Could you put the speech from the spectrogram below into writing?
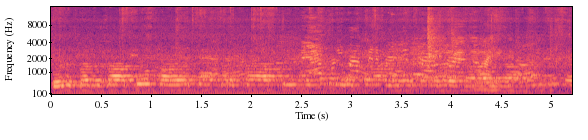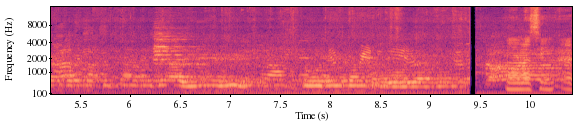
ਤਿਲ ਸਦਕਾ ਕਿਉ ਪਾਏ ਤੇ ਕਰਤਾ ਆਪੇ ਹੁਣ ਅਸੀਂ ਇਹ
